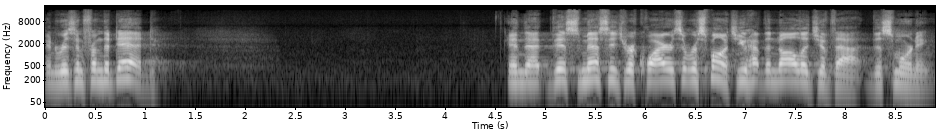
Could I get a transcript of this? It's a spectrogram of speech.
and risen from the dead. And that this message requires a response. You have the knowledge of that this morning.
